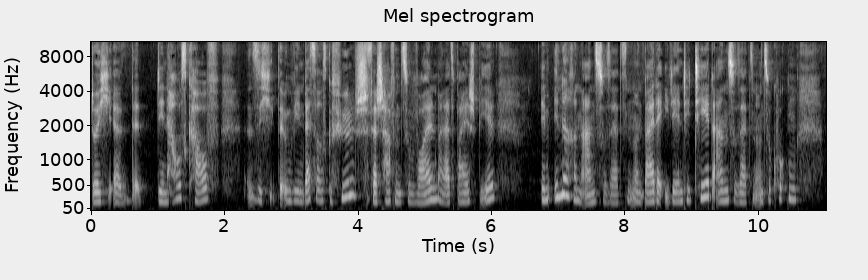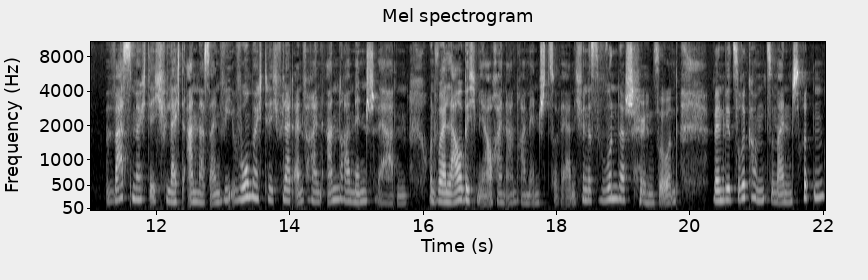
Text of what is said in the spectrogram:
durch äh, den Hauskauf sich irgendwie ein besseres Gefühl verschaffen zu wollen, mal als Beispiel, im Inneren anzusetzen und bei der Identität anzusetzen und zu gucken, was möchte ich vielleicht anders sein? Wie, wo möchte ich vielleicht einfach ein anderer Mensch werden? Und wo erlaube ich mir auch ein anderer Mensch zu werden? Ich finde es wunderschön so. Und wenn wir zurückkommen zu meinen Schritten,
